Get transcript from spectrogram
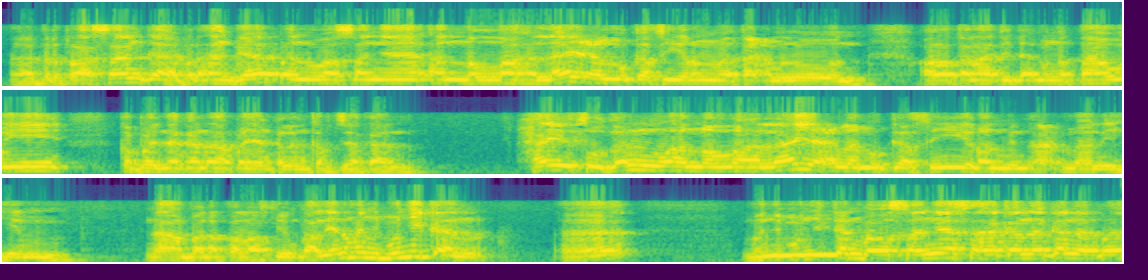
Nah, berprasangka, beranggapan bahwasanya Allah la ya'lamu katsiran ma ta'malun. Allah Taala tidak mengetahui kebanyakan apa yang kalian kerjakan. Haitsu dhannu anna Allah la ya'lamu katsiran min a'malihim. Nah, barakallahu fikum. Kalian menyembunyikan, eh? menyembunyikan bahwasanya seakan-akan apa?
